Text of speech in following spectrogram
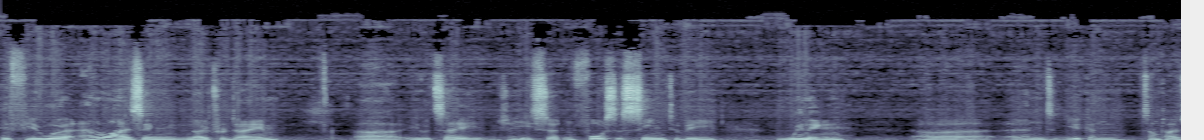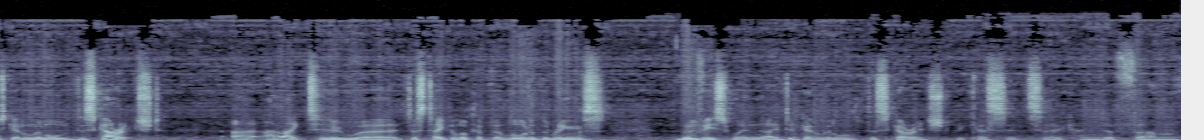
if you were analyzing Notre Dame, uh, you would say, gee, certain forces seem to be winning, uh, and you can sometimes get a little discouraged. Uh, I like to uh, just take a look at the Lord of the Rings movies when I do get a little discouraged because it's a kind of um,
